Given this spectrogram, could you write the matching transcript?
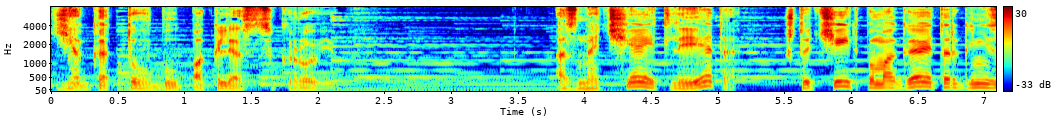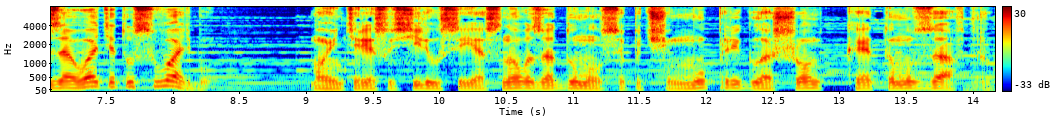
Я готов был поклясться кровью. Означает ли это, что Чейд помогает организовать эту свадьбу? Мой интерес усилился, и я снова задумался, почему приглашен к этому завтраку.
